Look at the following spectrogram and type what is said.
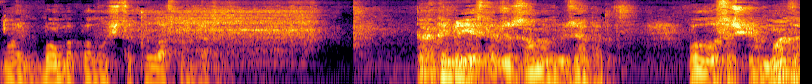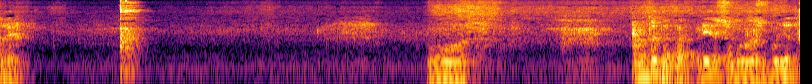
Ой, бомба получится. Классно, ребята. Так, и пресс так же самое, друзья, так. Полосочкой обмазали. Вот. Вот это под прессом у нас будет.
